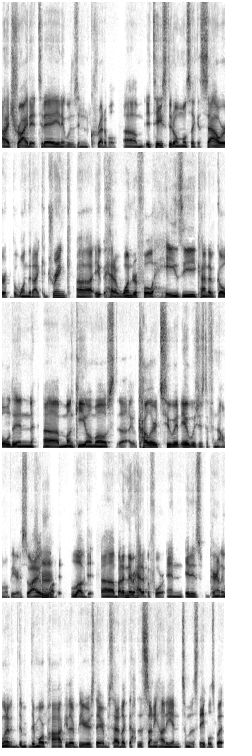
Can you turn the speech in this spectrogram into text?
I tried it today and it was incredible. Um, it tasted almost like a sour, but one that I could drink. Uh, it had a wonderful hazy kind of golden uh, monkey almost uh, color to it. It was just a phenomenal beer. So I Hmm. loved it, loved it. Uh, but I've never had it before, and it is apparently one of the, the more popular beers there, beside like the, the Sunny Honey and some of the staples. But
